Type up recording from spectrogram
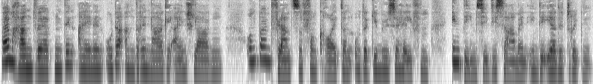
beim Handwerken den einen oder anderen Nagel einschlagen und beim Pflanzen von Kräutern oder Gemüse helfen, indem sie die Samen in die Erde drücken.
